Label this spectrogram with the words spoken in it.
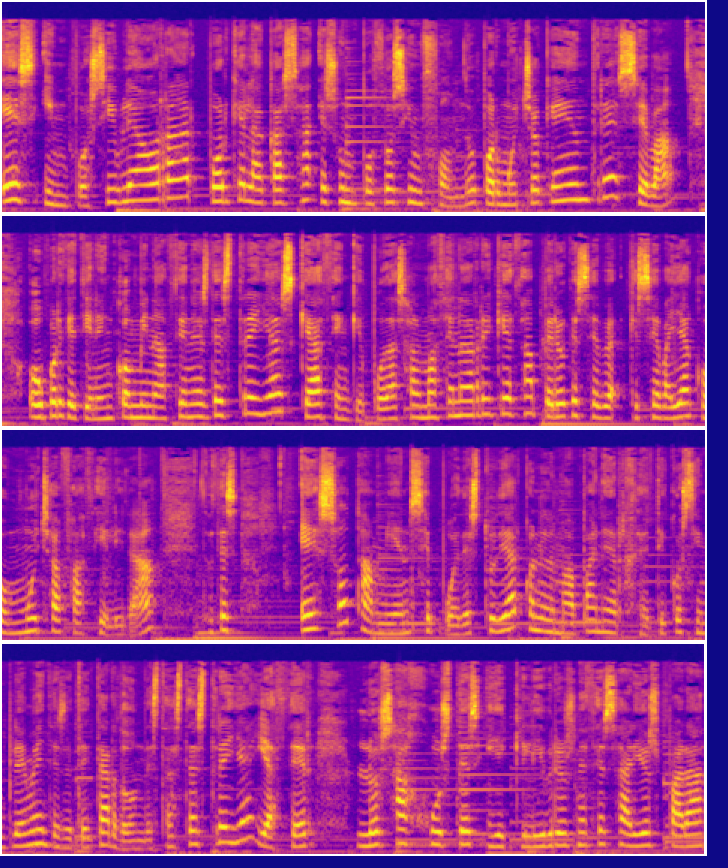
Es imposible ahorrar porque la casa es un pozo sin fondo, por mucho que entre se va o porque tienen combinaciones de estrellas que hacen que puedas almacenar riqueza pero que se, que se vaya con mucha facilidad. Entonces, eso también se puede estudiar con el mapa energético, simplemente detectar dónde está esta estrella y hacer los ajustes y equilibrios necesarios para,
